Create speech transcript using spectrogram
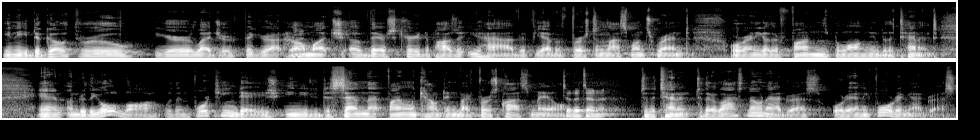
you need to go through your ledger, figure out how right. much of their security deposit you have, if you have a first and last month's rent, or any other funds belonging to the tenant. And under the old law, within 14 days, you needed to send that final accounting by first class mail to the tenant. To the tenant, to their last known address or to any forwarding address.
